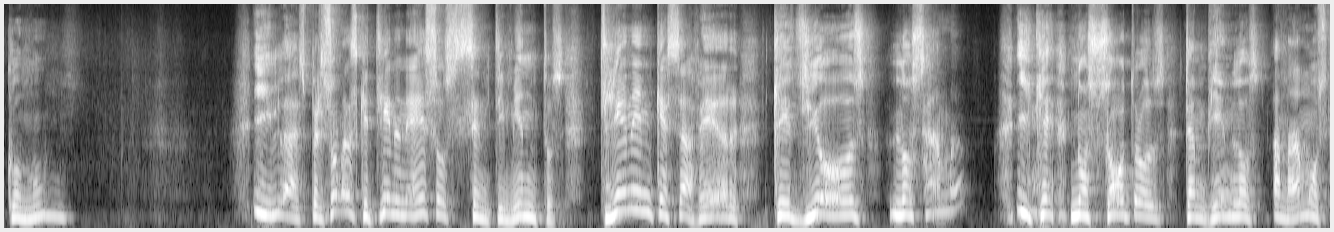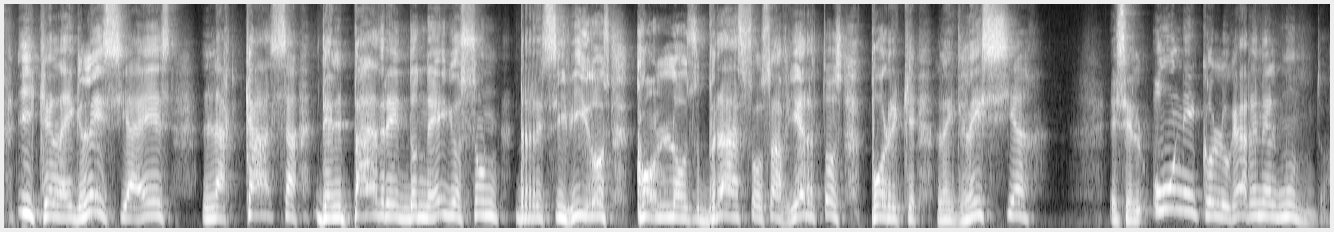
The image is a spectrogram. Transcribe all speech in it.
común. Y las personas que tienen esos sentimientos tienen que saber que Dios los ama y que nosotros también los amamos y que la iglesia es la casa del Padre en donde ellos son recibidos con los brazos abiertos porque la iglesia es el único lugar en el mundo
